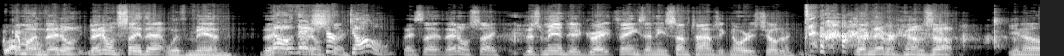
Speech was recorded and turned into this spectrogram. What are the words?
come on. They don't. They don't say that with men. They no, they, they sure say, don't. They say they don't say this man did great things and he sometimes ignored his children. that never comes up, you know.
